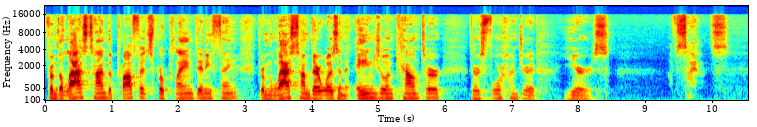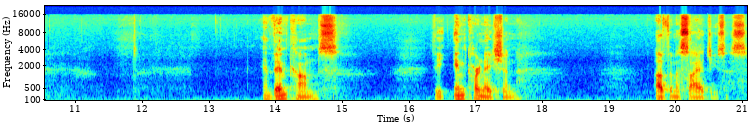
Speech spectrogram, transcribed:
From the last time the prophets proclaimed anything, from the last time there was an angel encounter, there's 400 years of silence. And then comes the incarnation of the Messiah Jesus.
